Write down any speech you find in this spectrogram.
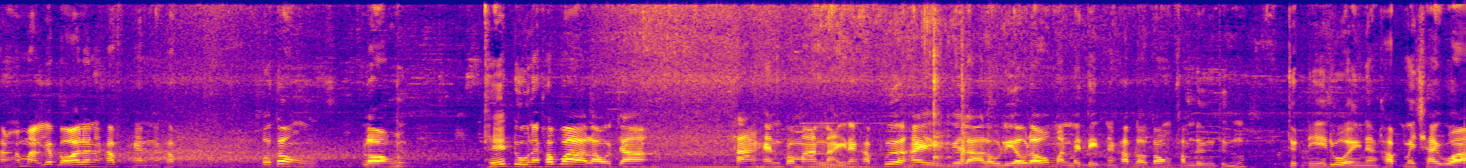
ถังน้ำมันเรียบร้อยแล้วนะครับแฮนนะครับ ก็ต้องลอง เทสดูนะครับว่าเราจะทางแฮนด์ประมาณไหนนะครับ เพื่อให้เวลาเราเลี้ยวแล้วมันไม่ติดนะครับ เราต้องคำนึงถึงจุดนี้ด้วยนะครับ ไม่ใช่ว่า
